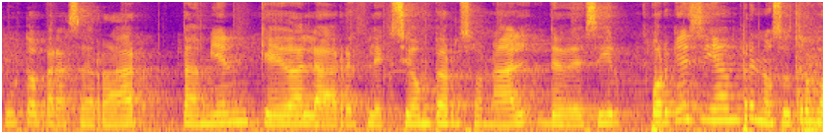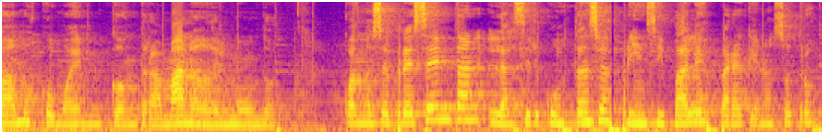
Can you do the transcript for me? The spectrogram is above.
justo para cerrar, también queda la reflexión personal de decir, ¿por qué siempre nosotros vamos como en contramano del mundo? Cuando se presentan las circunstancias principales para que nosotros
